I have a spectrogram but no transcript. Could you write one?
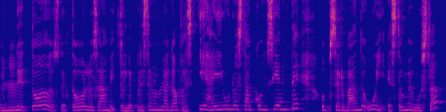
de todos, de todos los ámbitos, le prestan uno las gafas y ahí uno está consciente observando, uy, esto me gusta,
